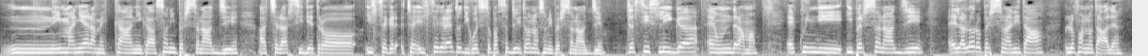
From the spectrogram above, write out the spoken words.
mh, in maniera meccanica, sono i personaggi a celarsi dietro il, segre- cioè il segreto di questo passaggio di tono sono i personaggi. Justice League è un dramma e quindi i personaggi e la loro personalità lo fanno tale.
